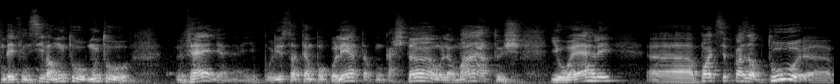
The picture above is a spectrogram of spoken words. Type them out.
defensiva muito, muito velha, né? E por isso até um pouco lenta, com Castão, o Léo Matos e o Erley. Uh, pode ser por causa da altura,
